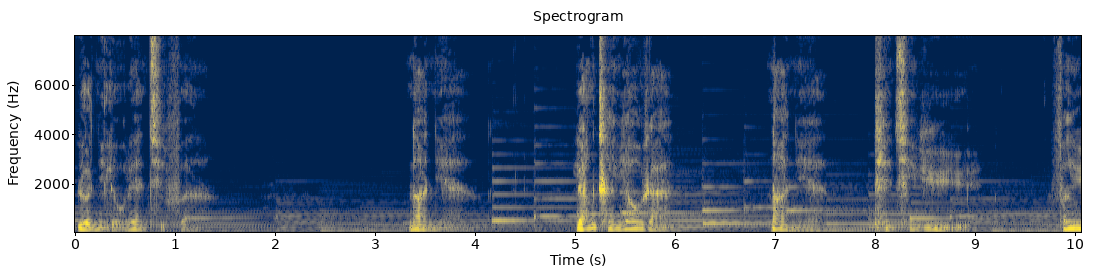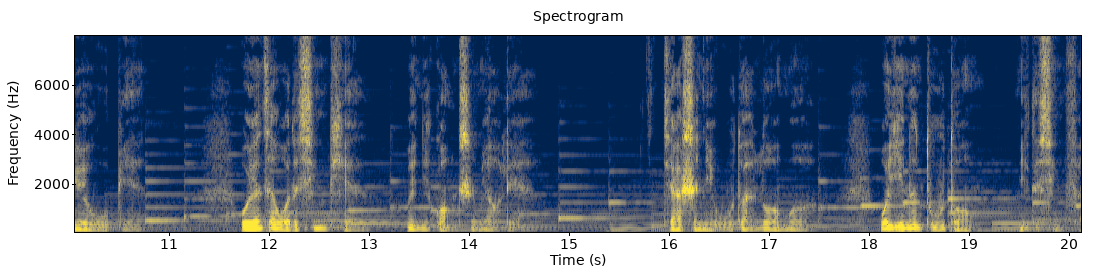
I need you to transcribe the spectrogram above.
惹你留恋几分。那年良辰妖然，那年天晴欲雨，风月无边。我愿在我的心田为你广植妙莲。假使你无端落寞，我亦能读懂你的心扉。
